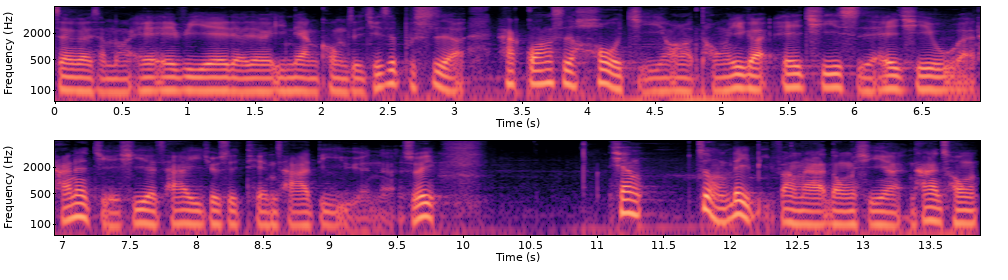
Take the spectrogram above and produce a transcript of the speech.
这个什么 AAVA 的这个音量控制，其实不是啊。它光是后级哦，同一个 A 七十、A 七五啊，它那解析的差异就是天差地远了。所以像。这种类比放大的东西啊，它从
